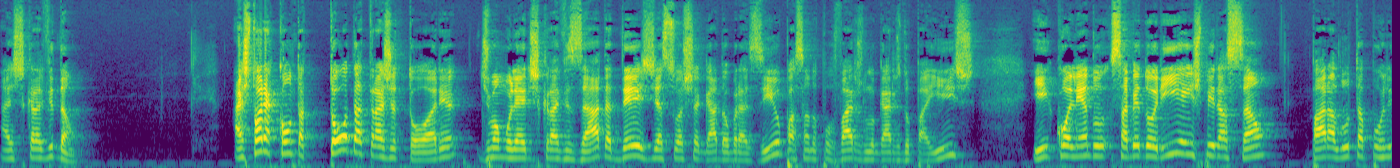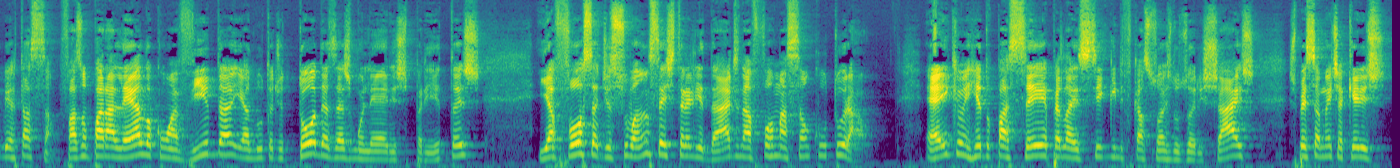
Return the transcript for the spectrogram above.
a escravidão. A história conta toda a trajetória de uma mulher escravizada desde a sua chegada ao Brasil, passando por vários lugares do país e colhendo sabedoria e inspiração para a luta por libertação. Faz um paralelo com a vida e a luta de todas as mulheres pretas e a força de sua ancestralidade na formação cultural. É aí que o enredo passeia pelas significações dos orixás, especialmente aqueles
